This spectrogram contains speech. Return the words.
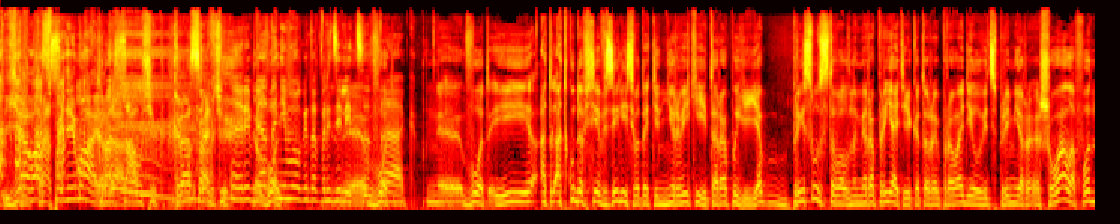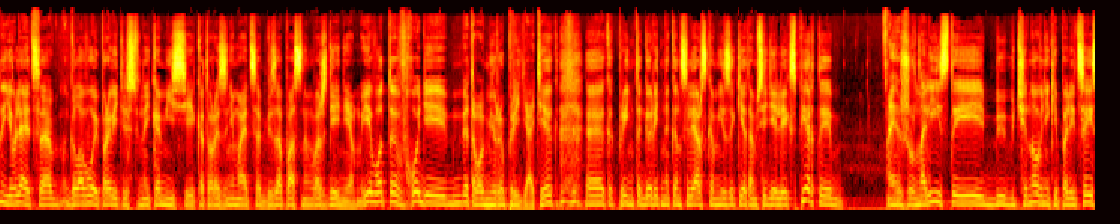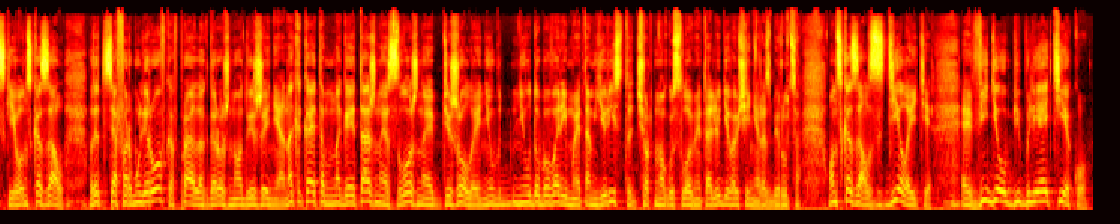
Я вас понимаю. красавчик. Красавчик. Ребята не могут определиться. Э, Вот, Так. Э, вот. И от- откуда все взялись вот эти нервики и торопыги? Я присутствовал на мероприятии, которое проводил вице-премьер Шувалов. Он является главой правительственной комиссии, которая занимается безопасным вождением. И вот э, в ходе этого мероприятия, э, как принято говорить на канцелярском языке, там сидели эксперты, э, журналисты, чиновники, полицейские, он сказал, вот эта вся формулировка в правилах дорожного движения, она какая-то многоэтажная, сложная, тяжелая, неу- неудобоваримая. Там юрист черт ногу сломит, а люди вообще не разберутся. Он сказал, сделайте э, видеобиблиотеку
